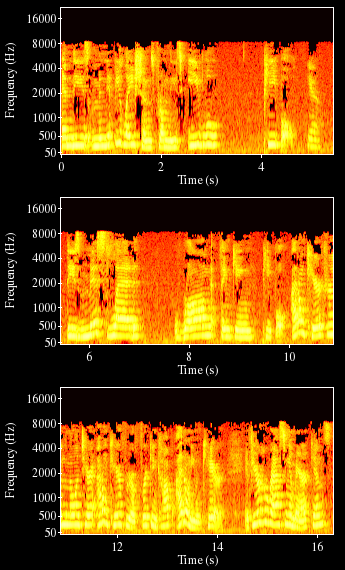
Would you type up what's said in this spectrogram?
and these manipulations from these evil people, Yeah. these misled, wrong thinking people. I don't care if you're in the military, I don't care if you're a freaking cop, I don't even care. If you're harassing Americans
